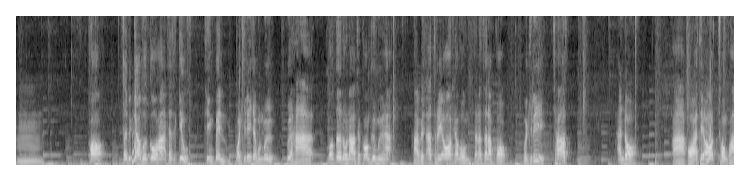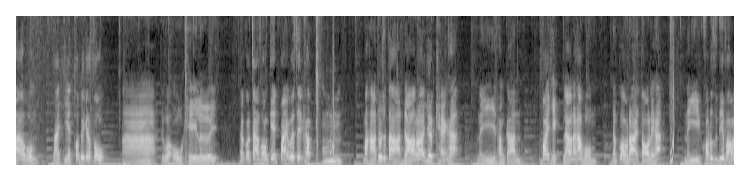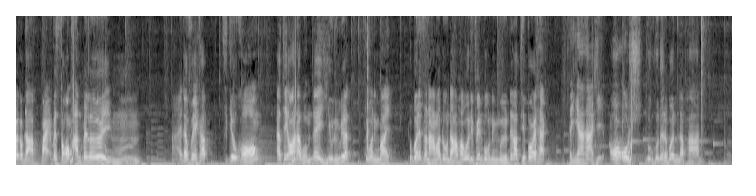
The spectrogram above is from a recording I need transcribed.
อืม ข้อไซบิก้าเวอร์โก้ฮะใช้สกิลทิ้งเป็นวาคิรี่จากบนมือ เพื่อหามอเตอร์โดวงดาวจากกองขึ้นมือฮะ หาเป็นอัตเทรออสครับผม จากนั้นสลับกองวาคิรี่ชาร์สแอนดอร์หาขออัตเทรออสช่องขวาครับผมจ่ายเกียรติท็อปเบเกโซ อ่า ถือว่าโอเคเลย แล้วก็จ่าสองเกตไปเวอร์เซตครับ อืม มหาโชคชะตา ดาราเยือกแข็งฮะ นี่ทำการใบเทคแล้วนะครับผม แล้วก็ร่ายต่อเลยฮะ นี่ความรู้สึกที่ฝากไว้กับดาบแปะไป 2 อันไปเลย อืมไอ้ดักเฟกครับ สกิลของแอตเทออนครับผม ได้ฮิวหนึ่งเลือดจวนหนึ่งใบ ทุกใบในสนามมาโดนดาวพาวเวอร์ดิเฟนซ์บวกหนึ่งหมื่นได้รับทิปเปิลแท็กแต่ยาห้าคิโอ้โอ้ลูกคุณเดอร์เบิลแล้วผ่าน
